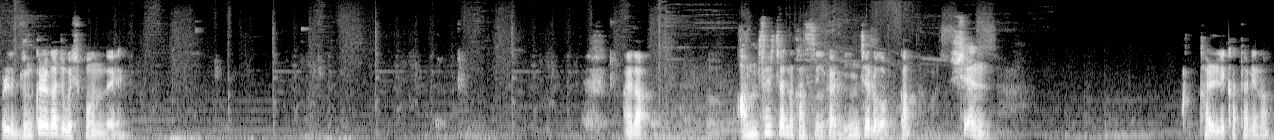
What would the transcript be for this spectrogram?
원래 눈깔 가지고 싶었는데. 아니다. 암살자는 갔으니까 닌자로 가볼까? 쉔. 아칼리 카타리나?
